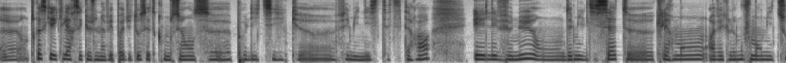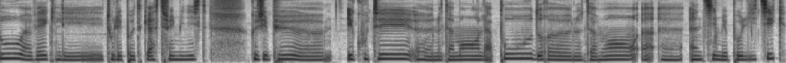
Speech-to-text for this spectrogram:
euh, en tout cas, ce qui est clair, c'est que je n'avais pas du tout cette conscience euh, politique, féministe, etc. Et elle est venue en 2017, clairement, avec le mouvement MeToo, avec tous les podcasts féministes que j'ai pu écouter, notamment La Poudre, notamment Intime et Politique.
